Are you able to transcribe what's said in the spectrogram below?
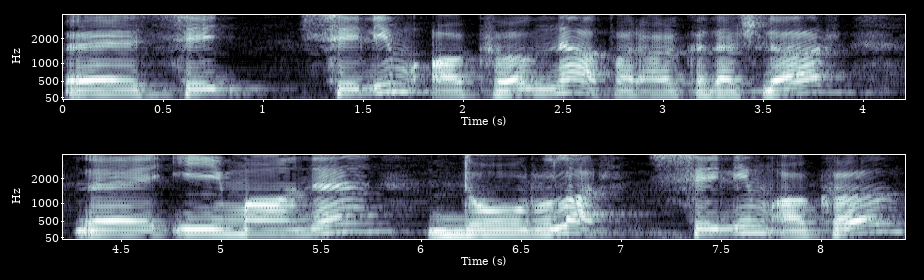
E, se, selim akıl ne yapar arkadaşlar? E, imanı doğrular. Selim akıl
